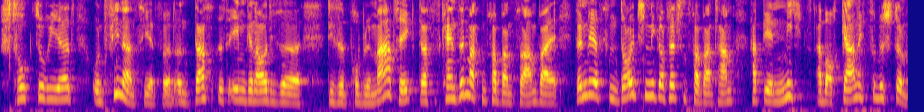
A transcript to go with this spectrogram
strukturiert und finanziert wird. Und das ist eben genau diese, diese Problematik, dass es keinen Sinn macht, einen Verband zu haben, weil wenn wir jetzt einen deutschen League of Legends Verband haben, hat der nichts, aber auch gar nichts zu bestimmen,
